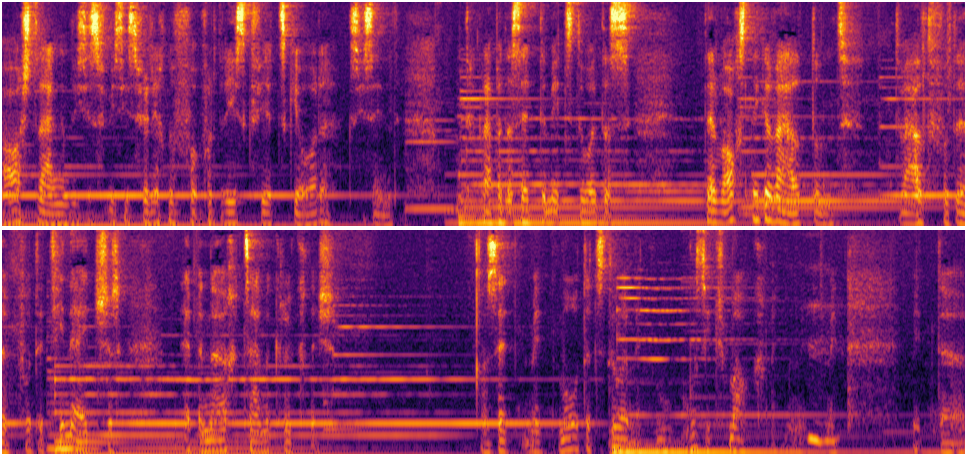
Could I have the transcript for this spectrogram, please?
anstrengend, wie sie es, wie sie es vielleicht noch vor, vor 30, 40 Jahren sind. Und ich glaube, das hat damit zu tun, dass die Erwachsenenwelt und die Welt der, Teenager eben näher zusammengerückt ist. Das hat mit Mode zu tun, mit Musikgeschmack, mit, mit, mhm. mit, mit äh,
